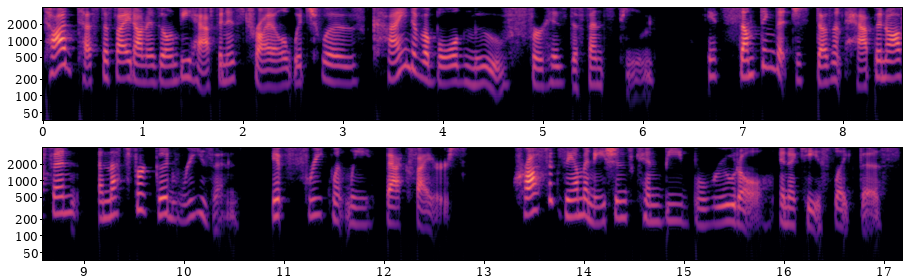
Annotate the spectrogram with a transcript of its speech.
Todd testified on his own behalf in his trial, which was kind of a bold move for his defense team. It's something that just doesn't happen often, and that's for good reason. It frequently backfires. Cross examinations can be brutal in a case like this,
